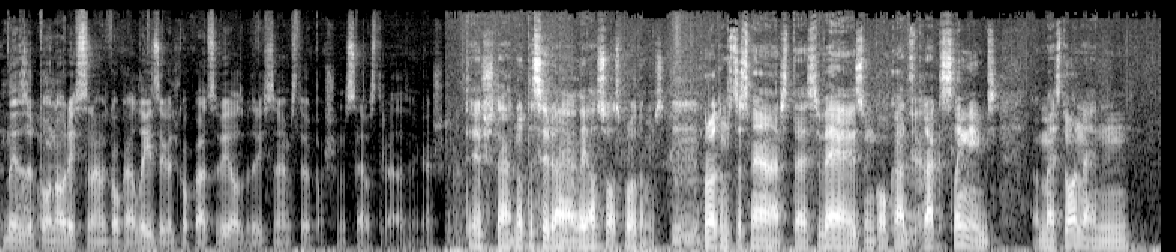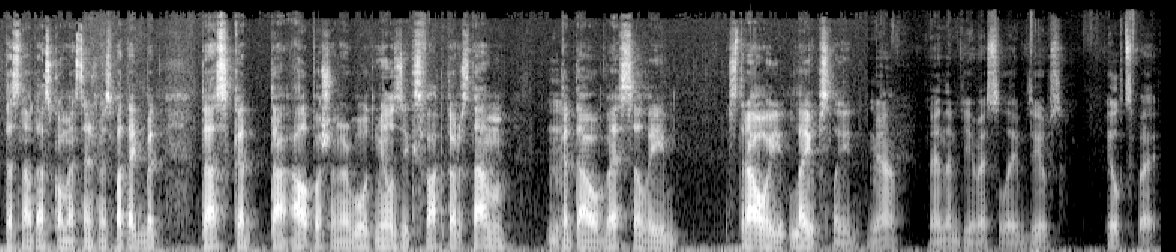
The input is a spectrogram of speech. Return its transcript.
Līdz ar to nav risinājums kaut kāda līdzekļa, kaut kādas vielas, bet risinājums tev pašam sev strādāt. Vienkārši. Tieši tā. Nu, tas ir uh, liels solis, protams. Mm. Protams, tas neārstēs vēzi un kaut kādas trakas slimības. Mēs to ne, tas nav tas, ko mēs cenšamies pateikt. Bet tas, ka tā elpošana var būt milzīgs faktors tam, mm. ka tavu veselību strauji lejupslīd. Jā, enerģija, veselība, dzīves, ilgspēja.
